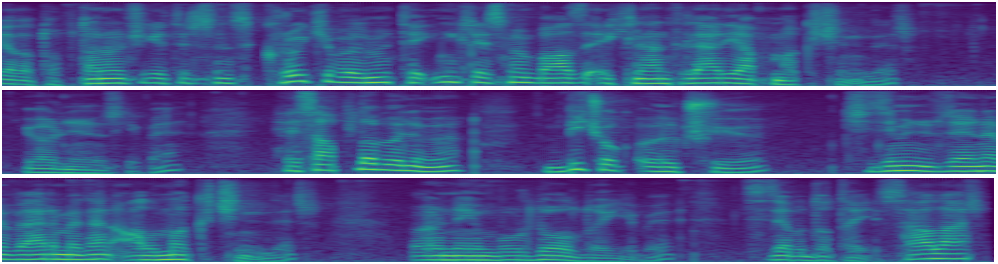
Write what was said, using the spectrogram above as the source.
Ya da toptan ölçü getirirsiniz. Kroki bölümü teknik resme bazı eklentiler yapmak içindir. Gördüğünüz gibi. Hesapla bölümü birçok ölçüyü çizimin üzerine vermeden almak içindir. Örneğin burada olduğu gibi size bu datayı sağlar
